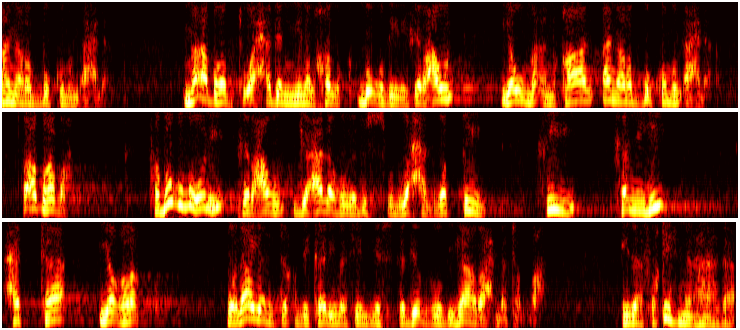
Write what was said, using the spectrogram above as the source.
أنا ربكم الأعلى. ما أبغضت أحدا من الخلق بغضي لفرعون يوم أن قال أنا ربكم الأعلى. فأبغضه فبغضه لفرعون جعله يدس الوحل والطين في فمه حتى يغرق ولا ينطق بكلمة يستدر بها رحمة الله. إذا فقهنا هذا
